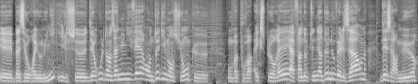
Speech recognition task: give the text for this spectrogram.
et basé au Royaume-Uni. Il se déroule dans un univers en deux dimensions que on va pouvoir explorer afin d'obtenir de nouvelles armes, des armures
